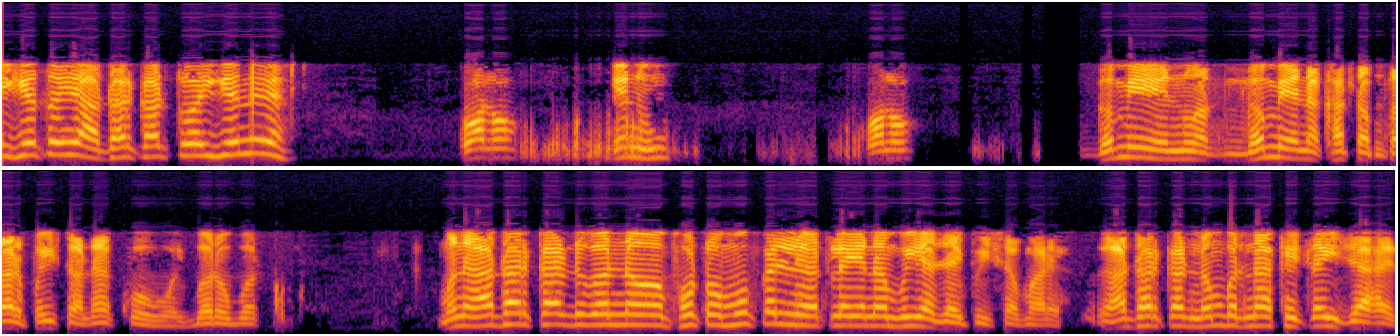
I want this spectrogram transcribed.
હશે તો એ આધાર કાર્ડ તો હશે ને. કોનું? એનું. કોનું? ગમે એનું ગમે એના ખાતામાં તારે પૈસા નાખવો હોય બરોબર. મને આધાર કાર્ડ નો ફોટો મોકલ ને એટલે એના વ્યાજ જાય પૈસા મારે. આધાર કાર્ડ નંબર નાખી તઈ જાય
